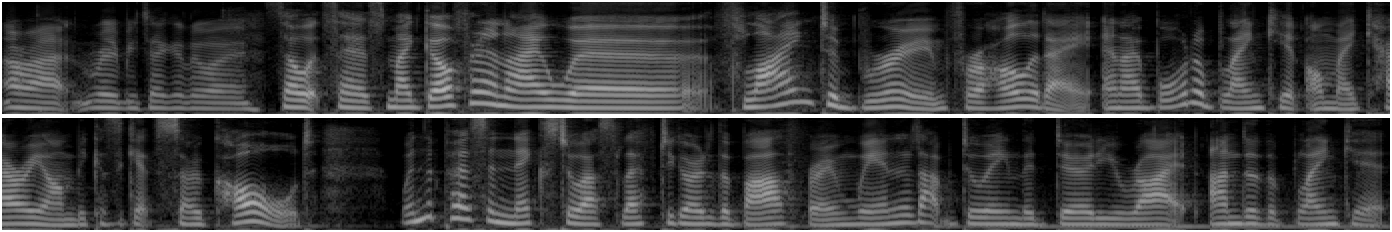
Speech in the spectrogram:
All right, Ruby, take it away. So it says, My girlfriend and I were flying to Broome for a holiday, and I bought a blanket on my carry on because it gets so cold. When the person next to us left to go to the bathroom, we ended up doing the dirty right under the blanket.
